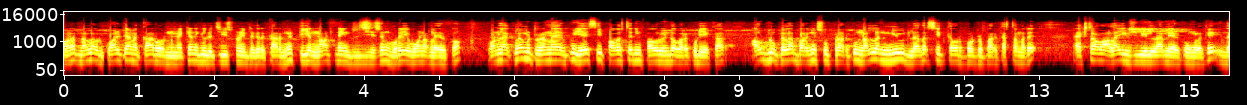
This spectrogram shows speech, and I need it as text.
ஓனர் நல்ல ஒரு குவாலிட்டியான கார் ஒரு மெக்கானிக்கல் வச்சு யூஸ் பண்ணிட்டு இருக்கிற காருங்க டிஎன் நாட் நைன் ரிஜிஸ்ட்ரேஷன் ஒரே ஓனரில் இருக்கும். ஒன் லேக் கிலோமீட்டர் ரன் ஆயிருக்கும். AC power steering power window வரக்கூடிய கார் அவுட்லுக் எல்லாம் பாருங்க சூப்பராக இருக்கும். நல்ல நியூ லெதர் சீட் கவர் போட்டிருப்பாரு கஸ்டமரு எக்ஸ்ட்ராவாக அலை வீல் எல்லாமே இருக்கும் உங்களுக்கு. இந்த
